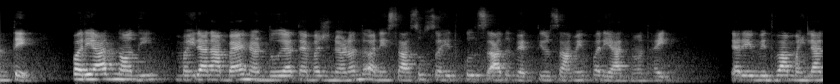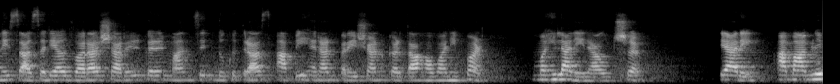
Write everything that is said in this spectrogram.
અંતે ફરિયાદ નોંધી મહિલાના બે નણદોયા તેમજ નણંદ અને સાસુ સહિત કુલ સાત વ્યક્તિઓ સામે ફરિયાદ નોંધાઈ. ત્યારે વિધવા મહિલાને સાસરિયાઓ દ્વારા શારીરિક અને માનસિક દુઃખ ત્રાસ આપી હેરાન પરેશાન કરતા હોવાની પણ મહિલાની રાઉત છે. ત્યારે આ મામલે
